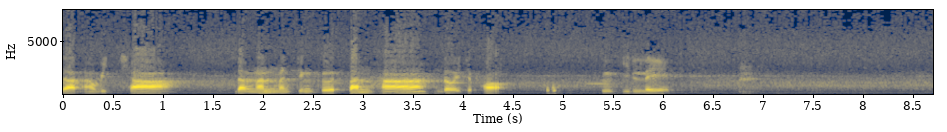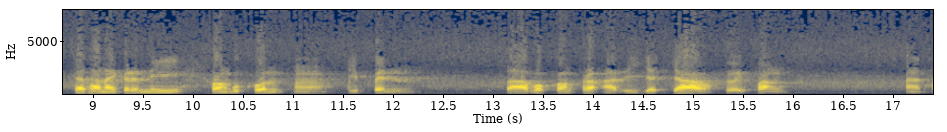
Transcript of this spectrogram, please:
จากอาวิชชา ดังนั้นมันจึงเกิดตัณหาโดยเฉพาะคือกิเลสแต่ถ้าในกรณีของบุคคลที่เป็นสาวกของพระอริยเจ้าเคยฟังท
